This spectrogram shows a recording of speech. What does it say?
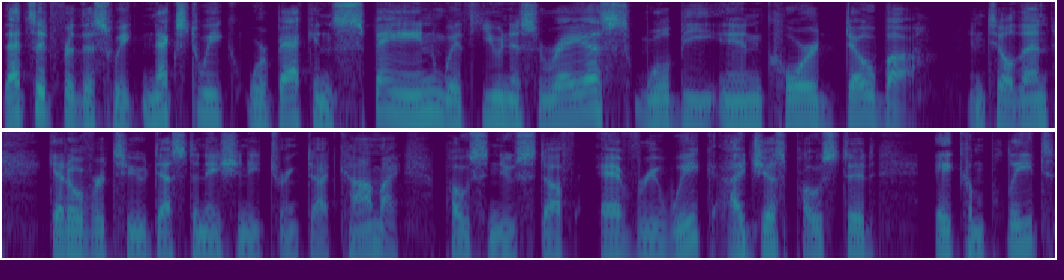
that's it for this week. Next week, we're back in Spain with Eunice Reyes. We'll be in Cordoba. Until then, get over to destinationeatdrink.com. I post new stuff every week. I just posted a complete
